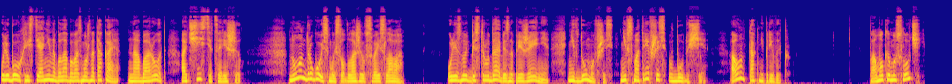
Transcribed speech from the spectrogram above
у любого христианина была бы, возможно, такая, наоборот, очиститься решил. Но он другой смысл вложил в свои слова улизнуть без труда, без напряжения, не вдумавшись, не всмотревшись в будущее. А он так не привык. Помог ему случай?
